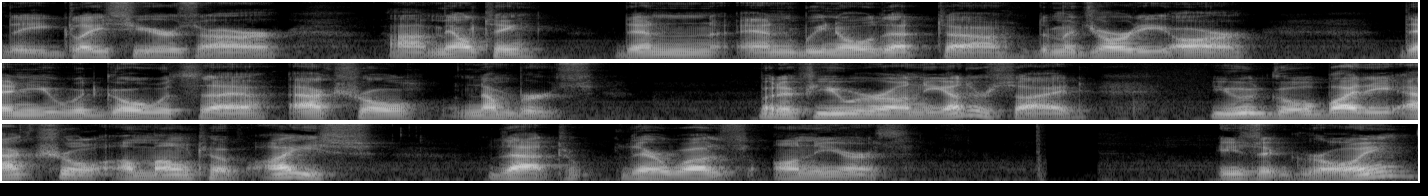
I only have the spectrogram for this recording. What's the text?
the glaciers are uh, melting, then and we know that uh, the majority are, then you would go with the actual numbers. But if you were on the other side, you would go by the actual amount of ice that there was on the earth. Is it growing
